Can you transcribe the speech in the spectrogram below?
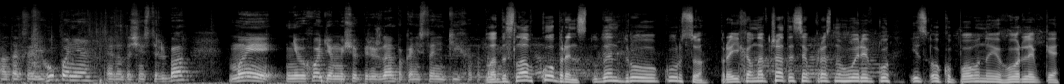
а, так сказать, гупание, это точнее стрельба, мы не выходим, еще пережидаем, пока не станет тихо. Потом- Владислав Кобрин, студент другого курсу, приїхав навчатися в Красногорівку із окупованої Горлівки.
